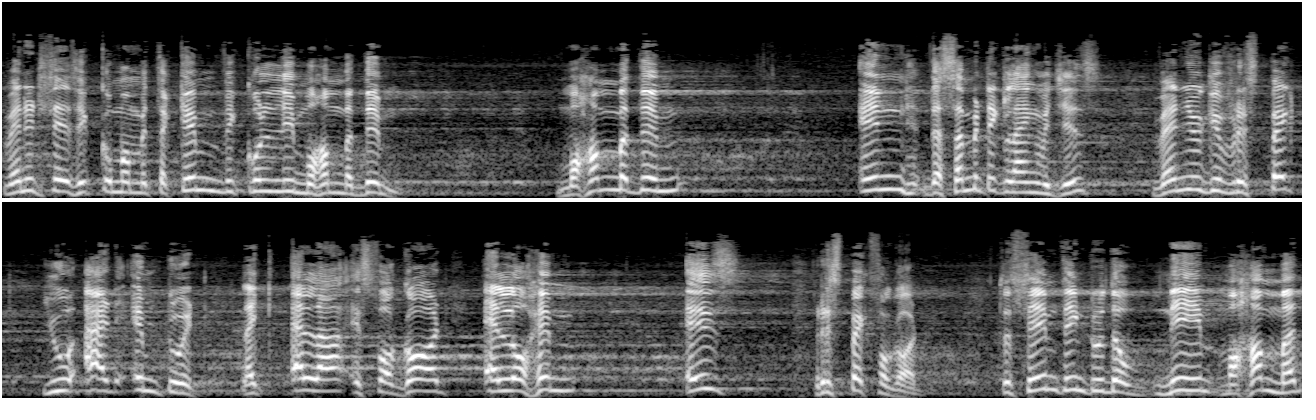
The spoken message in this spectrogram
when it says Hikkum amitakim vikulli Muhammadim, Muhammadim in the Semitic languages, when you give respect, you add im to it. Like Allah is for God, Elohim is respect for God. The same thing to the name Muhammad,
